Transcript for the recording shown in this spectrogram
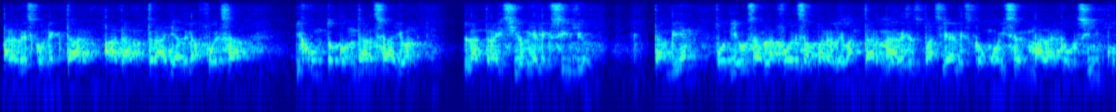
para desconectar a dar tralla de la fuerza y junto con Darth Sion la traición y el exilio. También podía usar la fuerza para levantar naves espaciales como hizo en Malachor 5,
